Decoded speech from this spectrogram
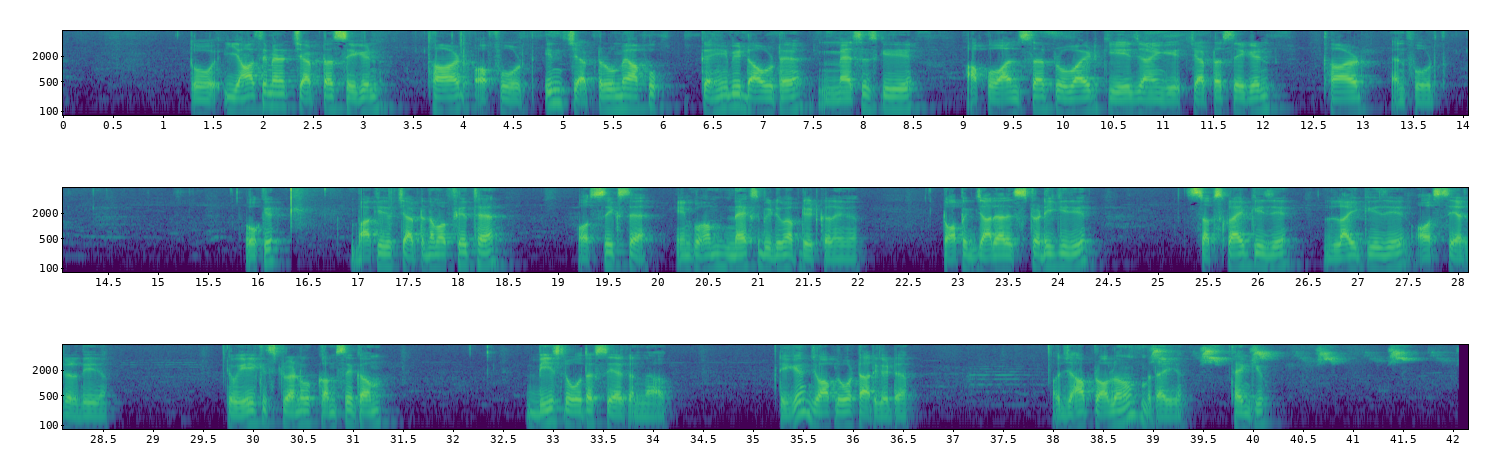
तो यहाँ से मैंने चैप्टर सेकेंड थर्ड और फोर्थ इन चैप्टरों में आपको कहीं भी डाउट है मैसेज कीजिए, आपको आंसर प्रोवाइड किए जाएँगे chapter second third and fourth okay बाकी जो चैप्टर नंबर फिफ्थ है और सिक्स है, इनको हम नेक्स्ट वीडियो में अपडेट करेंगे। टॉपिक ज़्यादा ज़्यादा स्टडी कीजिए सब्सक्राइब कीजिए लाइक कीजिए और शेयर कर दीजिए। तो एक स्टूडेंट को कम से कम बीस लोगों तक शेयर करना है। आप ठीक है? जो आप लोगों का टारगेट है। और जहाँ प्रॉब्लम हो, बताइए। Thank you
